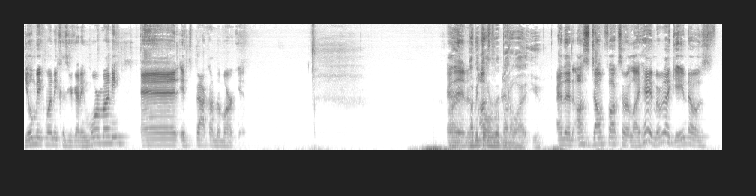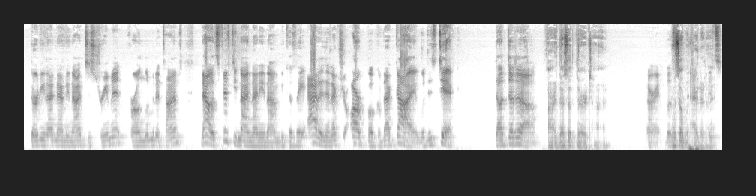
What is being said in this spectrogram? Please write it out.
You'll make money because you're getting more money, and it's back on the market. All right, then let me throw a rebuttal at you. And then us dumb fucks are like, hey, remember that game that was thirty nine ninety nine to stream it for unlimited times? Now it's fifty nine ninety nine because they added an extra art book of that guy with his dick. Da da da. All right, that's the third time. All right, listen, What's up with you tonight? It's,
